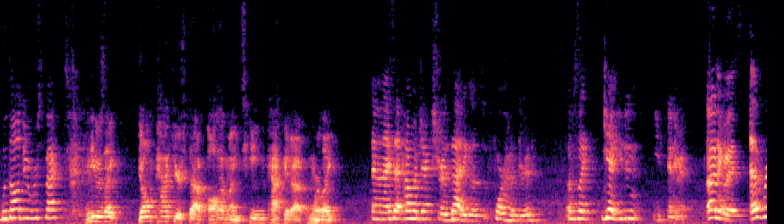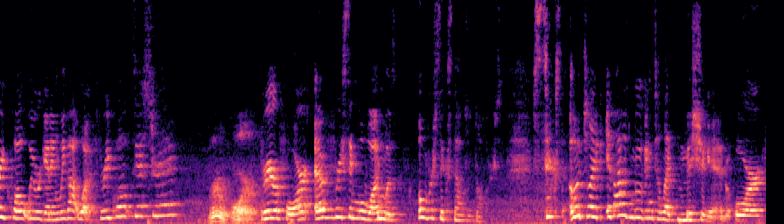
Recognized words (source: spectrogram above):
with all due respect. And he was like, "Don't pack your stuff. I'll have my team pack it up." And we're like, and then I said, "How much extra is that?" He goes, 400. I was like, "Yeah, you didn't." You, anyway. Anyways, every quote we were getting, we got what three quotes yesterday? Three or four. Three or four. Every single one was over six thousand dollars six which like if i was moving to like michigan or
